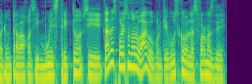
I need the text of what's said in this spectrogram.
O en un trabajo así muy estricto. Sí, tal vez por eso no lo hago, porque busco las formas de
